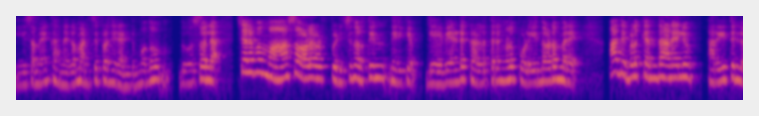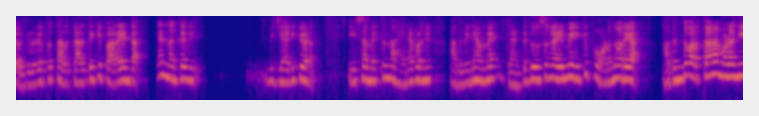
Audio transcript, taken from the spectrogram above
ഈ സമയം കനക മനസ്സിൽ പറഞ്ഞു രണ്ടു മൂന്ന് ദിവസമല്ല ചിലപ്പോൾ മാസം ആളെ പിടിച്ചു നിർത്തി നിന്നിരിക്കും ദേവേനയുടെ കള്ളത്തരങ്ങൾ പൊളിയുന്നോടം വരെ അത് ഇവൾക്ക് എന്താണേലും അറിയത്തില്ലോ ഇവളുടെ ഇപ്പൊ തൽക്കാലത്തേക്ക് പറയണ്ട എന്നൊക്കെ വിചാരിക്കുകയാണ് ഈ സമയത്ത് നയന പറഞ്ഞു അത് പിന്നെ അമ്മേ രണ്ടു ദിവസം കഴിയുമ്പോൾ എനിക്ക് പോണെന്ന് പറയാ. അതെന്ത് വർത്താനം മോളെ നീ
